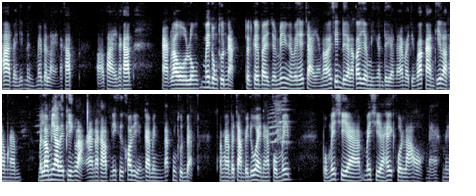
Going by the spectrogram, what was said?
พลาดไปนิดนึงไม่เป็นไรนะครับขออภัยนะครับ หากเราลงไม่ลงทุนหนัก จนเกินไปจนไม่มีเงินไว้ใช้จ่ายอย่างน้อยสิ้นเดือนเราก็ยังมีเงินเดือนนะหมายถึงว่าการที่เราทำงานเหมือนเรามีอะไรพิงหลังนะครับ นี่คือข้อดีของการเป็นนักลงทุนแบบทำงานประจำไปด้วยนะ ผมไม่ผมไม่เชียร์ไม่เชียร์ให้คนลาออกนะไม่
